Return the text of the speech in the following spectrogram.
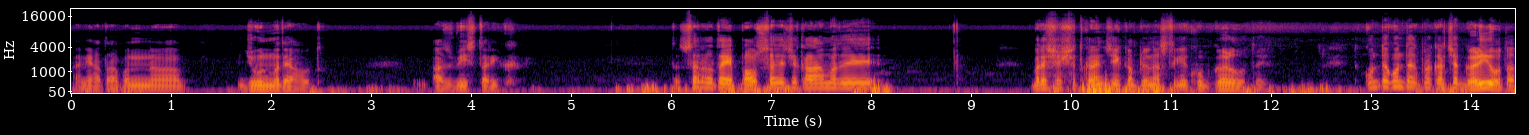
आणि आता आपण जूनमध्ये आहोत. आज वीस तारीख. तर सर आता हे पावसाळ्याच्या काळामध्ये बऱ्याचशा शेतकऱ्यांची कंप्लेन असते की खूप गळ होते कोणत्या कोणत्या प्रकारच्या गळी होतात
